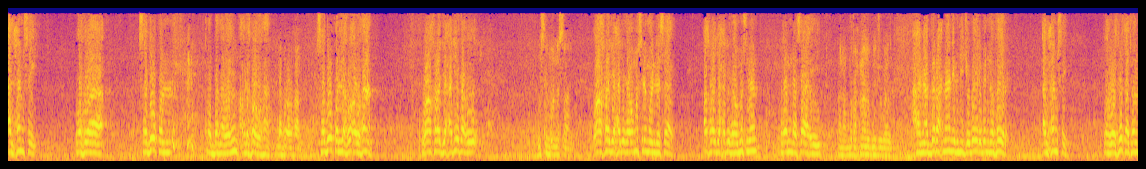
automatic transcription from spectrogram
الحمصي وهو صدوق ربما وهم أو له أوهام. له أوهام. صدوق له أوهام. وأخرج حديثه مسلم والنسائي. وأخرج حديثه مسلم والنسائي. أخرج حديثه مسلم والنسائي. عن عبد الرحمن بن جبير. عن عبد الرحمن بن جبير بن نفير الحمصي وهو ثقة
